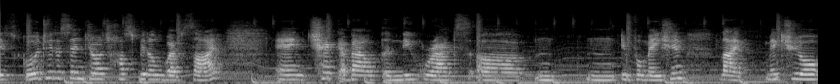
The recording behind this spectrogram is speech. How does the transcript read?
is go to the st george hospital website and check about the new grads uh, mm, mm, information. Like make sure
